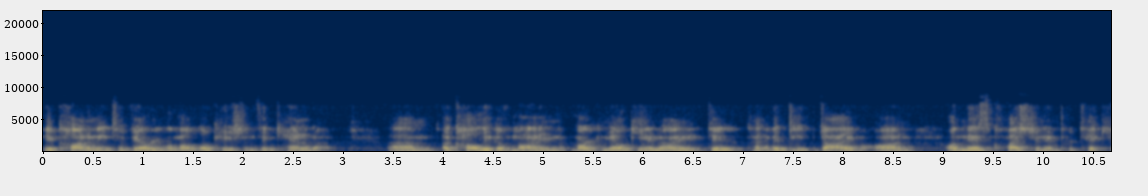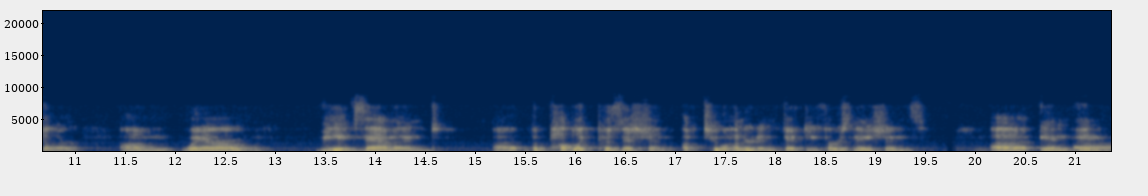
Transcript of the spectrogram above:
the economy to very remote locations in Canada. Um, a colleague of mine, Mark Milke, and I did kind of a deep dive on, on this question in particular, um, where we examined uh, the public position of 250 First Nations uh, in, in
